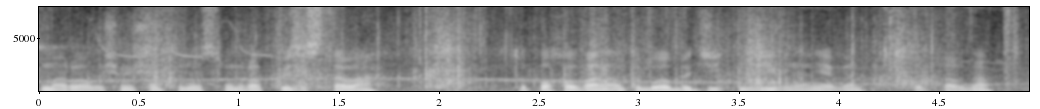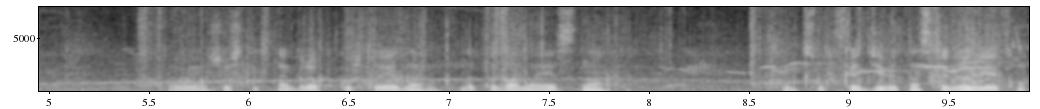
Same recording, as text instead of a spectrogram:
zmarła w 1988 roku i została tu pochowana. To byłoby dzi- dziwne, nie wiem to prawda. Bo większość tych nagrobków to jednak datowana jest na końcówkę XIX wieku.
